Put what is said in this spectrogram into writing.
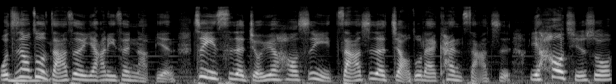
我知道做杂志的压力在哪边。嗯、这一次的九月号是以杂志的角度来看杂志，也好奇说，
